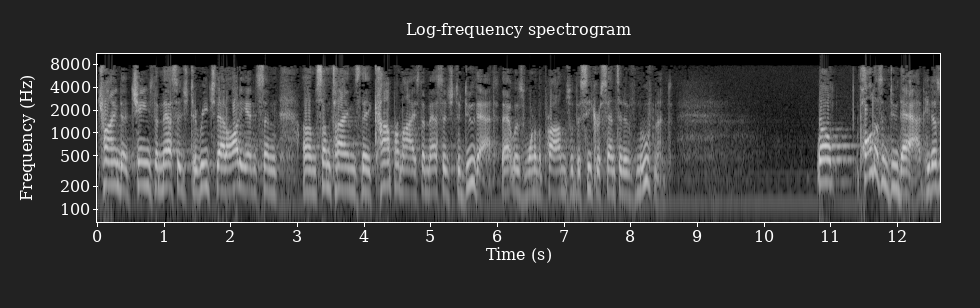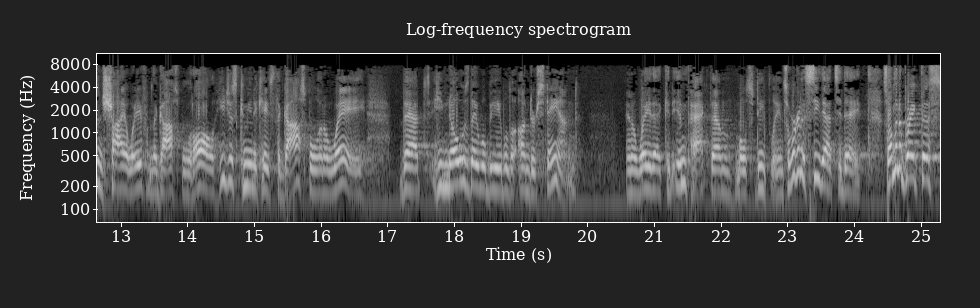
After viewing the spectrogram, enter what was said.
trying to change the message to reach that audience, and um, sometimes they compromise the message to do that. That was one of the problems with the seeker-sensitive movement. Well, Paul doesn't do that. He doesn't shy away from the gospel at all. He just communicates the gospel in a way that he knows they will be able to understand in a way that could impact them most deeply. And so we're going to see that today. So I'm going to break this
